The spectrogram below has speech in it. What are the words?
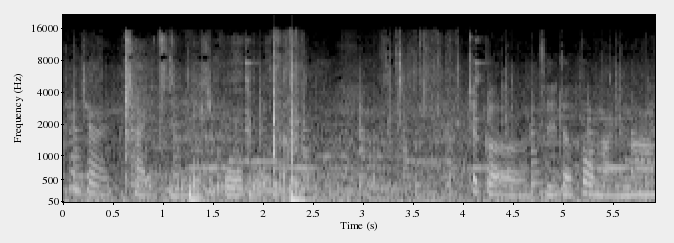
看起来材质也是薄薄的。这个值得购买吗？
